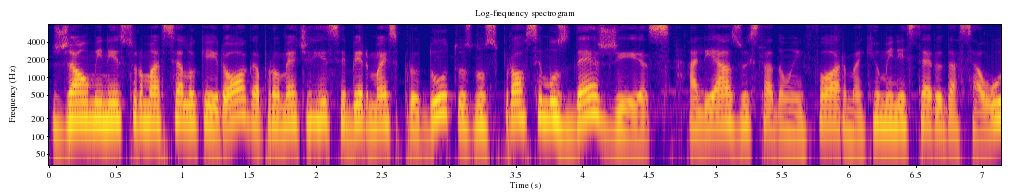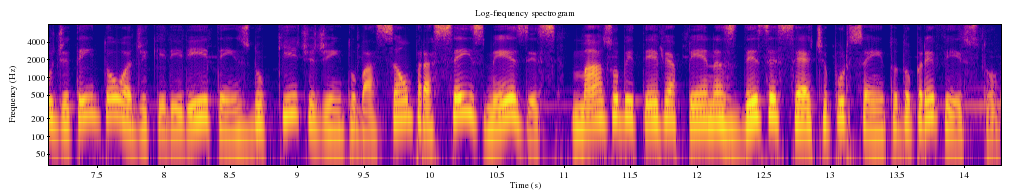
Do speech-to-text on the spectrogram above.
Já o ministro Marcelo Queiroga promete receber mais produtos nos próximos 10 dias. Aliás, o Estadão informa que o Ministério da Saúde tentou adquirir itens do kit de intubação para seis meses, mas obteve apenas 17% do previsto.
